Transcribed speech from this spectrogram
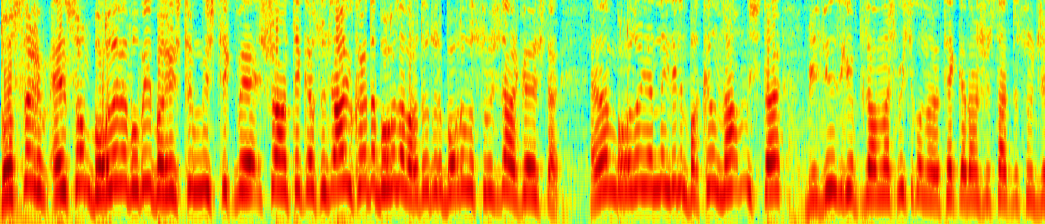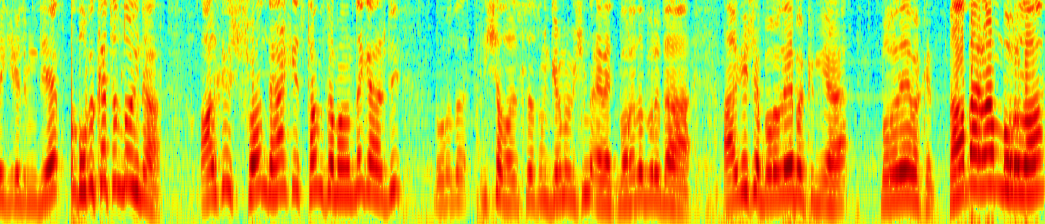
Dostlarım en son Borla ve Bobby'yi barıştırmıştık ve şu an tekrar sunucu... Aa yukarıda Borla var. Dur dur Borla sunucuda arkadaşlar. Hemen Borla'nın yanına gidelim bakalım ne yapmışlar. Bildiğiniz gibi planlaşmıştık onlara tekrardan şu saatte sunucuya girelim diye. Bobby katıldı oyuna. Arkadaş şu anda herkes tam zamanında geldi. Borla inşallah halüsinasyon görmemişim de evet Borla burada. Arkadaşlar Borla'ya bakın ya. Borla'ya bakın. Ne haber lan Borla?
